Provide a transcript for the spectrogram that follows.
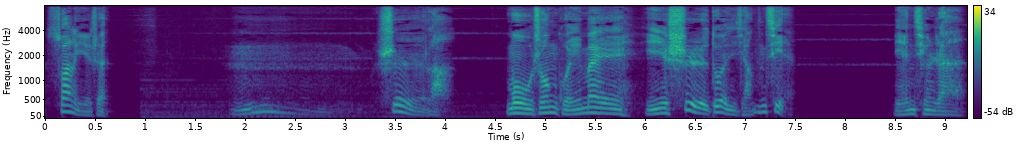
算了一阵，嗯，是了。墓中鬼魅已试遁阳界，年轻人，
